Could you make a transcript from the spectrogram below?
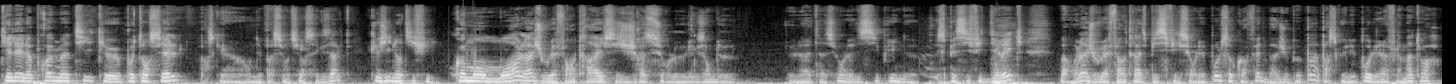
Quelle est la problématique euh, potentielle, parce qu'on n'est pas sur une science exacte, que j'identifie Comment moi, là, je voulais faire un travail, si je reste sur l'exemple de de la natation, la discipline spécifique d'Eric, bah voilà, je voulais faire un travail spécifique sur l'épaule, sauf qu'en fait, bah je peux pas, parce que l'épaule est inflammatoire.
